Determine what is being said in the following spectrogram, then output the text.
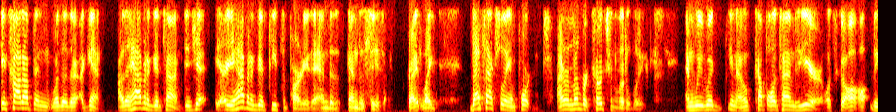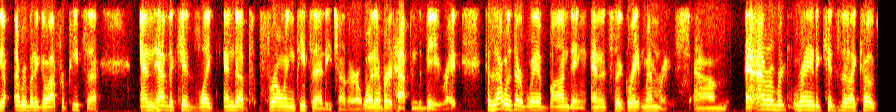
Get caught up in whether they're again are they having a good time? Did you are you having a good pizza party to end the end the season? Right? Like that's actually important. I remember coaching little league and we would, you know, a couple of times a year, let's go, all, the, everybody go out for pizza, and have the kids like end up throwing pizza at each other or whatever it happened to be, right? Because that was their way of bonding, and it's their great memories. Um, and I remember running into kids that I coached,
